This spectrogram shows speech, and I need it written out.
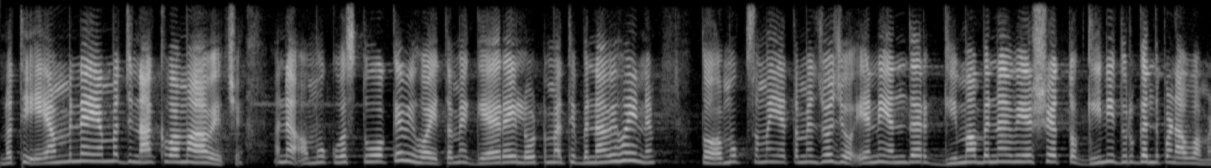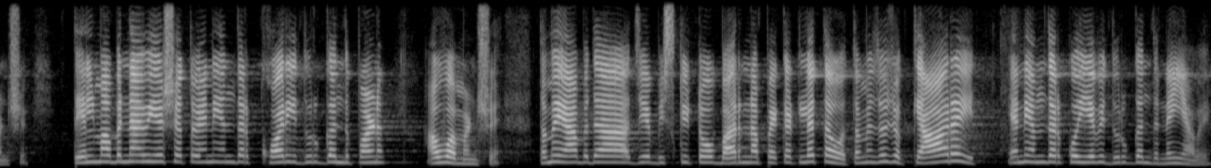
નથી. એમને એમ જ નાખવામાં આવે છે. અને અમુક વસ્તુઓ કેવી હોય, તમે ઘેરે લોટમાંથી બનાવી હોય ને, તો અમુક સમયે તમે જોજો, એની અંદર ઘીમાં બનાવી હશે તો ઘીની દુર્ગંધ પણ આવવા માંડશે. તેલમાં બનાવી હશે તો એની અંદર ખોરી દુર્ગંધ પણ આવવા માંડશે. તમે આ બધા જે બિસ્કીટો બહારના પેકેટ લેતા હો, તમે જોજો ક્યારેય એની અંદર કોઈ એવી દુર્ગંધ નહીં આવે.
